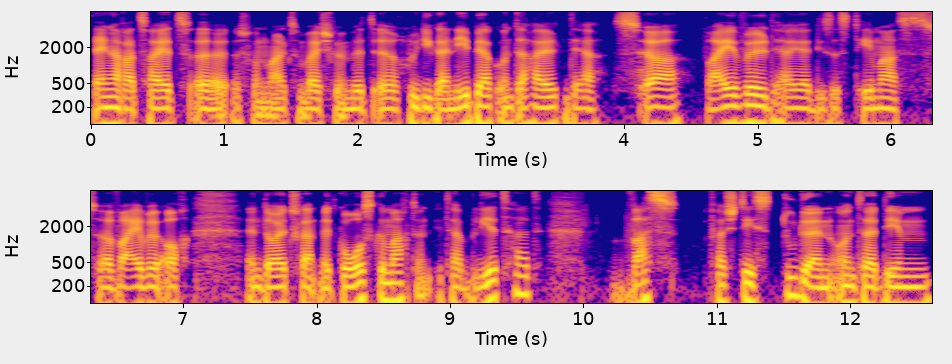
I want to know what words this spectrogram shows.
längerer Zeit äh, schon mal zum Beispiel mit äh, Rüdiger Neberg unterhalten, der Survival, der ja dieses Thema Survival auch in Deutschland mit groß gemacht und etabliert hat. Was verstehst du denn unter dem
